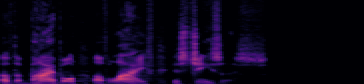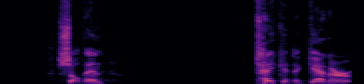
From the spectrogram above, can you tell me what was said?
of the Bible, of life is Jesus. So then, taken together,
